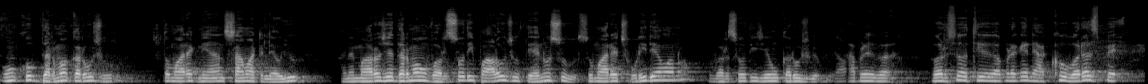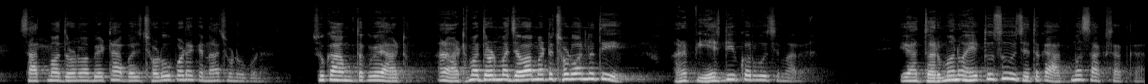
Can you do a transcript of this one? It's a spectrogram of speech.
ખૂબ ધર્મ કરું છું, તો મારે જ્ઞાન શા માટે લેવું? અને મારો જે ધર્મ હું વર્ષોથી પાળું છું, તેનું શું? શું મારે છોડી દેવાનો? વર્ષોથી જે હું કરું છું. આપણે વર્ષોથી આપણે કહીએ ને, આખું વર્ષ પે, સાતમા ધોરણમાં બેઠા, પછી છોડવું પડે કે ના છોડવું પડે? શું કામ? તો કે આઠ આઠમા ધોરણમાં જવા માટે છોડવા નથી. અને પીએચડી કરવું છે મારે. એ આ ધર્મનો હેતુ શું છે? તો કે આત્મ સાક્ષાત્કાર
